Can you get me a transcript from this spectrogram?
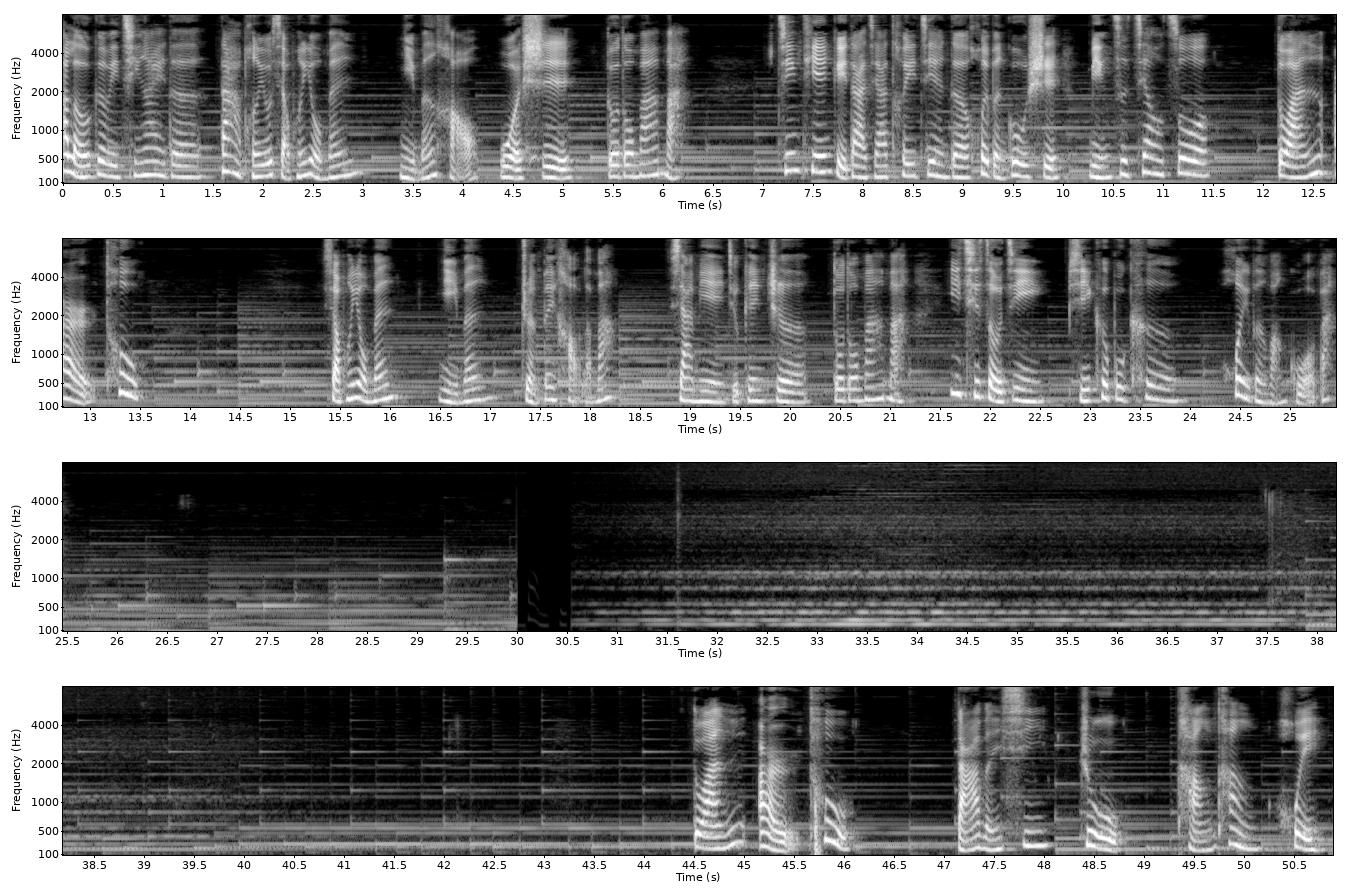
Hello，各位亲爱的大朋友、小朋友们，你们好，我是多多妈妈。今天给大家推荐的绘本故事名字叫做《短耳兔》。小朋友们，你们准备好了吗？下面就跟着多多妈妈一起走进皮克布克绘本王国吧。短耳兔，达文西著，糖糖绘，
